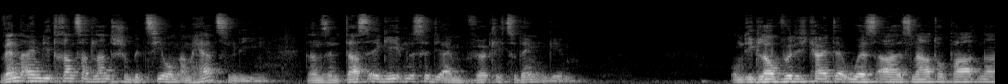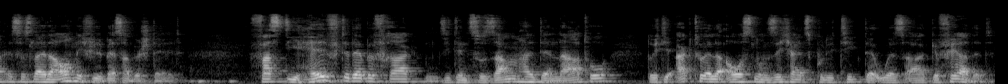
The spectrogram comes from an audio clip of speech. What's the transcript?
Wenn einem die transatlantischen Beziehungen am Herzen liegen, dann sind das Ergebnisse, die einem wirklich zu denken geben. Um die Glaubwürdigkeit der USA als NATO-Partner ist es leider auch nicht viel besser bestellt. Fast die Hälfte der Befragten sieht den Zusammenhalt der NATO durch die aktuelle Außen- und Sicherheitspolitik der USA gefährdet.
